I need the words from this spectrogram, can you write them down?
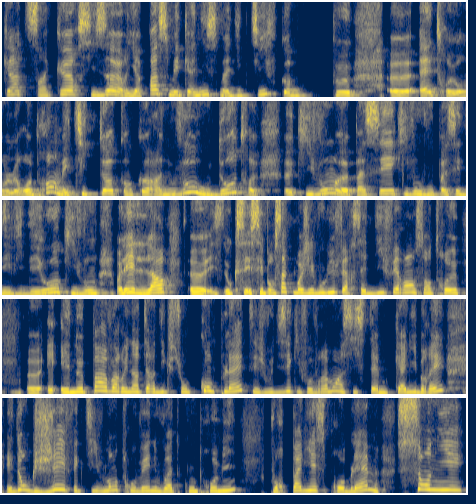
4, 5 heures, 6 heures. Il n'y a pas ce mécanisme addictif comme peut euh, être, on le reprend, mais TikTok encore à nouveau ou d'autres euh, qui vont euh, passer, qui vont vous passer des vidéos, qui vont, voilà, là, donc c'est pour ça que moi j'ai voulu faire cette différence entre et, et, ne pas avoir une interdiction complète. Et je vous disais qu'il faut vraiment un système calibré. Et donc j'ai effectivement trouvé une voie de compromis pour pallier ce problème, sans nier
